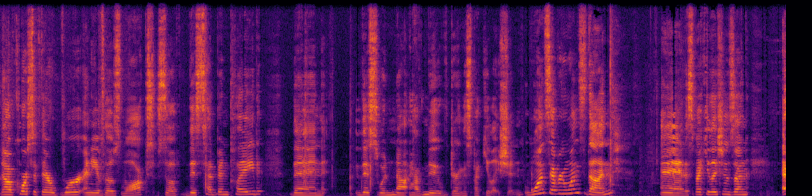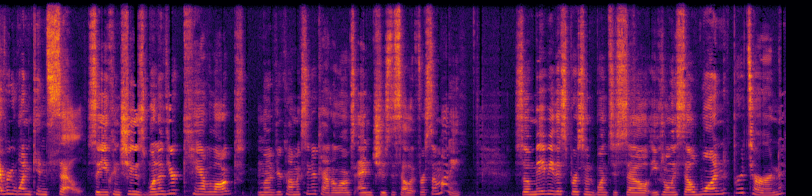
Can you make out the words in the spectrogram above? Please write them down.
Now, of course, if there were any of those locks, so if this had been played, then this would not have moved during the speculation. Once everyone's done, and the speculation is done, everyone can sell. So you can choose one of your catalogs, one of your comics in your catalogs, and choose to sell it for some money. So maybe this person would want to sell, you can only sell one per turn,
